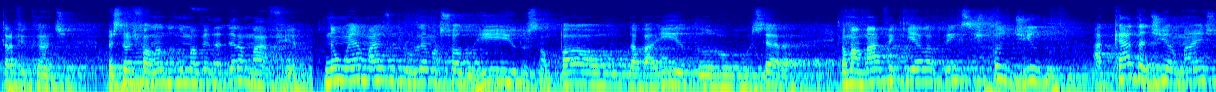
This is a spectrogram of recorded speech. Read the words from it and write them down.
traficantes. Nós estamos falando numa verdadeira máfia. Não é mais um problema só do Rio, do São Paulo, da Bahia, do Ceará é uma máfia que ela vem se expandindo a cada dia mais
